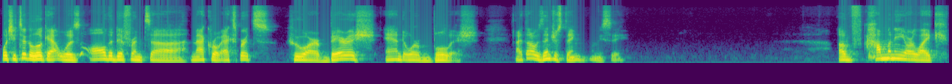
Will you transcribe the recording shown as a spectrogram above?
what she took a look at was all the different uh, macro experts who are bearish and or bullish. I thought it was interesting. Let me see. Of how many are like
